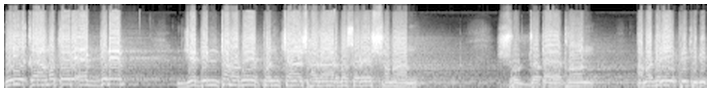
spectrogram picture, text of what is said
ওই কেয়ামতের একদিনে যে দিনটা হবে পঞ্চাশ হাজার বছরের সমান। সূর্যটা এখন আমাদের এই পৃথিবীর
